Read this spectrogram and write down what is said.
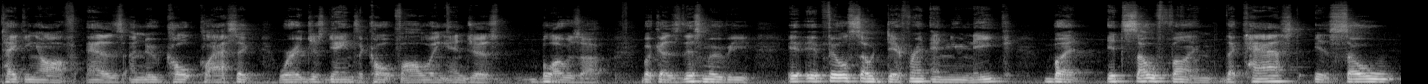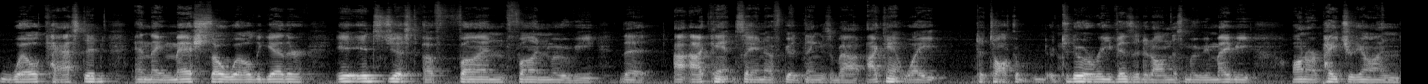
taking off as a new cult classic where it just gains a cult following and just blows up. Because this movie it, it feels so different and unique but it's so fun. The cast is so well casted and they mesh so well together. It, it's just a fun fun movie that I, I can't say enough good things about. I can't wait to talk to do a revisited on this movie. Maybe on our Patreon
